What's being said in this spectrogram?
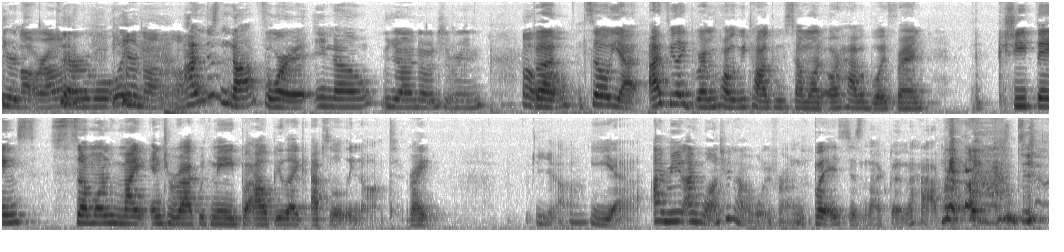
You're not wrong. Terrible. Like, You're not wrong. I'm just not for it, you know? yeah, I know what you mean. Oh, but wow. so yeah, I feel like Bren will probably be talking to someone or have a boyfriend. She thinks someone might interact with me, but I'll be like, absolutely not, right? yeah. Yeah, I mean, I want you to have a boyfriend. but it's just not gonna happen.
